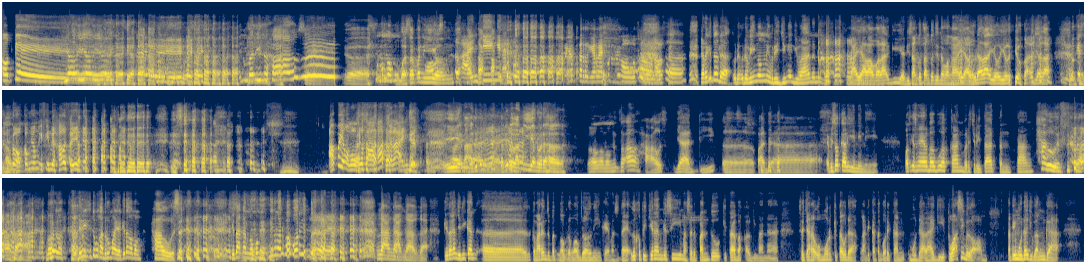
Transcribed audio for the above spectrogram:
Oke. Yo yo yo. Ya. Anybody in the house? Ya. Ngomong Mau bahas apa nih, Yong? Anjing. rapper, kayak rapper ngomong soal house. Ah, Karena kita udah udah udah bingung nih bridgingnya gimana nih ngayal apa lagi ya disangkut-sangkutin sama ngayal udahlah yo yo yo aja lah Lu kayak Gokom yang if in the house aja. Apa yang ngomong soal house ya lanjut. Iya, Oh, tadi iya, kan iya, tadi iya. udah latihan padahal. Ngomong soal house, jadi eh, pada episode kali ini nih, podcast Ngayal Babu akan bercerita tentang House. Jadi itu bukan rumah ya, kita ngomong house. kita akan ngomongin minuman favorit. enggak, enggak, enggak, enggak. Kita kan jadi kan eh, kemarin sempat ngobrol-ngobrol nih, kayak maksudnya, lu kepikiran gak sih masa depan tuh kita bakal gimana? Secara umur kita udah nggak dikategorikan muda lagi, tua sih belum, tapi muda juga enggak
